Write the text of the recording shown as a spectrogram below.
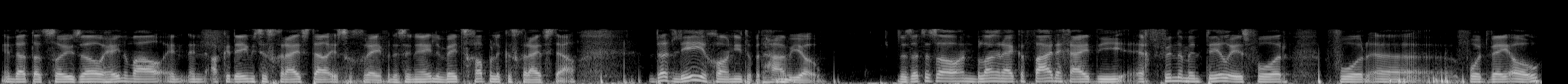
En dat dat sowieso helemaal in een academische schrijfstijl is geschreven. Dus in een hele wetenschappelijke schrijfstijl. Dat leer je gewoon niet op het HBO. Dus dat is al een belangrijke vaardigheid die echt fundamenteel is voor, voor, uh, voor het WO.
